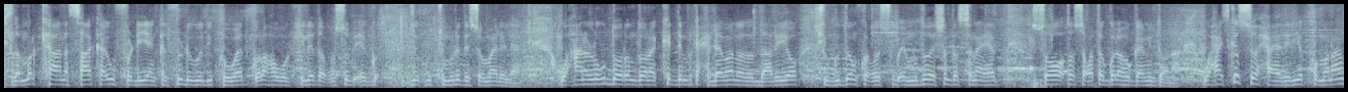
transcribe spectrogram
isla markaana saaka ay u fadhiyaan kalfadhigoodii koowaad golaha wakiilada cusub ee jumhuuriyadda somalilan. Waxaana lagu dooran doonaa kadib marka xildhibaanada la daariyo shirgudoonka cusub ee muddada shanta sano aheed soo socota golaha hogaamin doona. Waxaa iska soo xaadiriyey kumanaan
